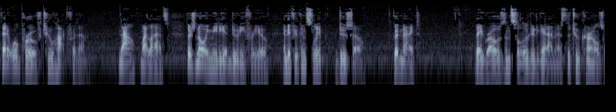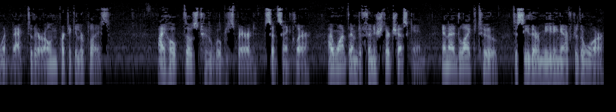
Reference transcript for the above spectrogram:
that it will prove too hot for them. Now, my lads, there's no immediate duty for you, and if you can sleep, do so. Good night. They rose and saluted again as the two colonels went back to their own particular place. I hope those two will be spared, said St. Clair. I want them to finish their chess game, And I'd like, too, to see their meeting after the war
